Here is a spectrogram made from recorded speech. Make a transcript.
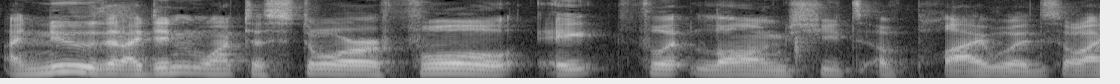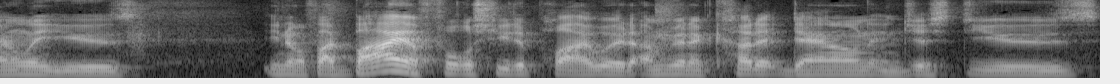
I knew that I didn't want to store full eight foot long sheets of plywood, so I only use. You know, if I buy a full sheet of plywood, I'm going to cut it down and just use,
